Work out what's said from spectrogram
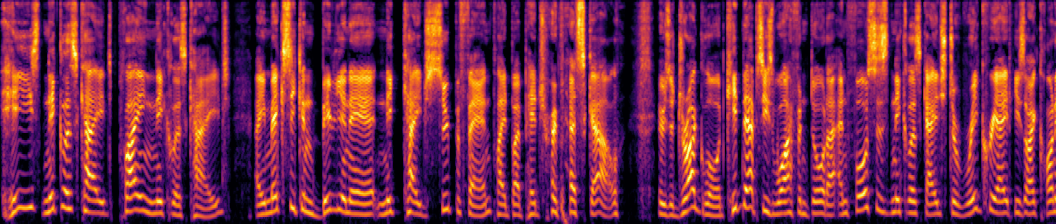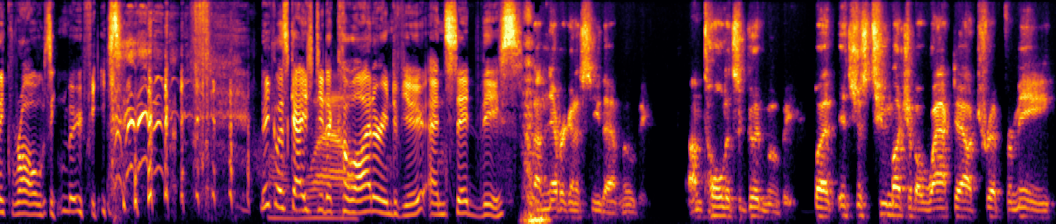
he's Nicolas Cage playing Nicolas Cage, a Mexican billionaire Nick Cage superfan played by Pedro Pascal, who's a drug lord, kidnaps his wife and daughter, and forces Nicolas Cage to recreate his iconic roles in movies. Nicolas oh, Cage did a. Collider interview and said this. I'm never going to see that movie. I'm told it's a good movie, but it's just too much of a whacked out trip for me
